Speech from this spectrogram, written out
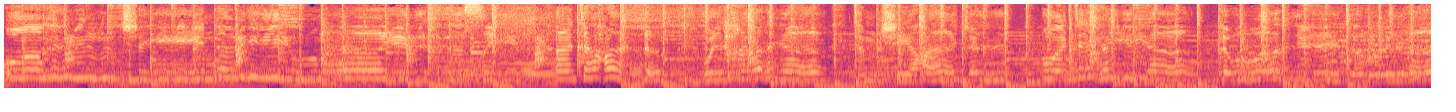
واه من شيء نبي وما يصير أتعذر والحياة تمشي عجل وتهيأ لو والد دربها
